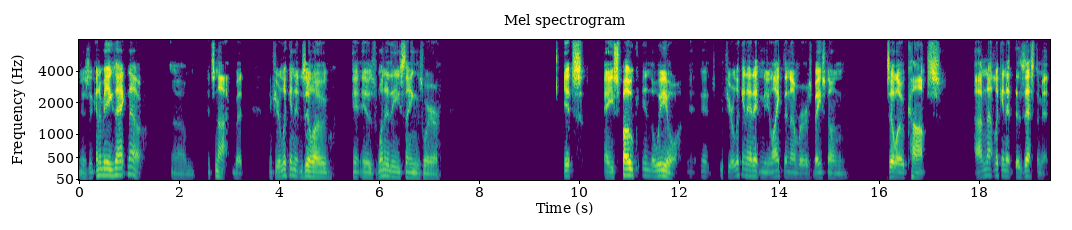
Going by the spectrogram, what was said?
Is it going to be exact? No, um, it's not. But if you're looking at Zillow, it is one of these things where it's a spoke in the wheel. It, it, if you're looking at it and you like the numbers based on Zillow comps, I'm not looking at the Zestimate.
